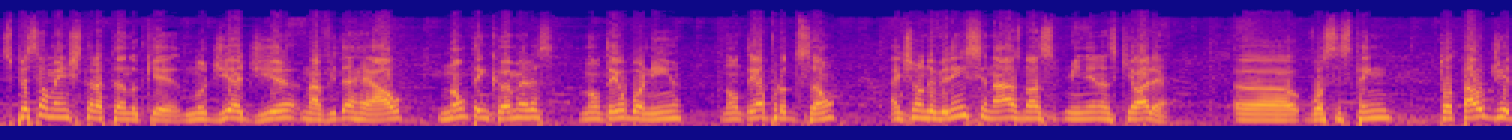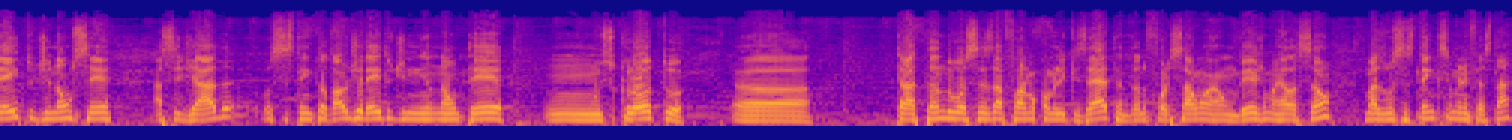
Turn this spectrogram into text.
especialmente tratando que no dia a dia, na vida real, não tem câmeras, não tem o Boninho, não tem a produção. A gente não deveria ensinar as nossas meninas que, olha, ah, vocês têm total direito de não ser assediada, vocês têm total direito de não ter um escroto ah, tratando vocês da forma como ele quiser, tentando forçar um, um beijo, uma relação, mas vocês têm que se manifestar.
